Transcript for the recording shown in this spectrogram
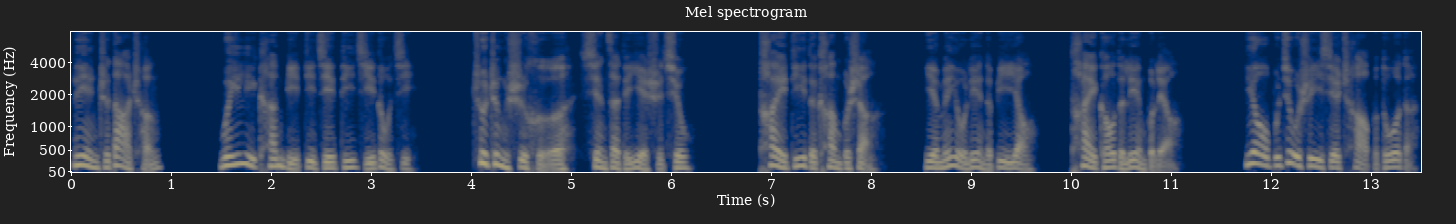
炼制大成，威力堪比地阶低级斗技。这正适合现在的叶时秋。太低的看不上，也没有练的必要；太高的练不了，要不就是一些差不多的。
